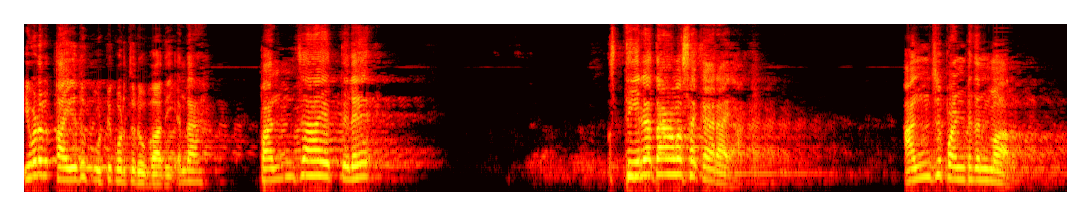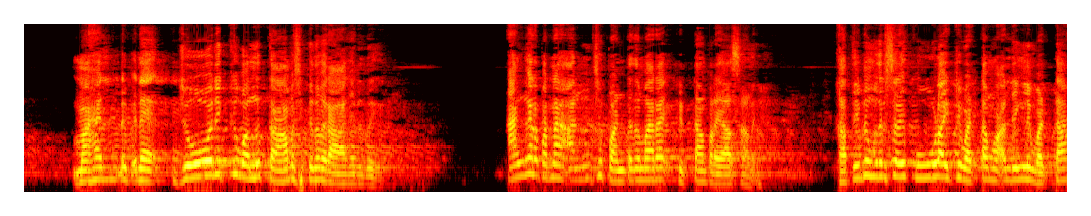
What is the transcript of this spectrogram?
ഇവിടെ ഒരു കൈത് കൂട്ടിക്കൊടുത്തൊരു ഉപാധി. എന്താ? പഞ്ചായത്തിലെ സ്ഥിരതാമസക്കാരായ അഞ്ച് പണ്ഡിതന്മാർ മഹൽ പിന്നെ ജോലിക്ക് വന്ന് താമസിക്കുന്നവരാകരുത്. അങ്ങനെ പറഞ്ഞ അഞ്ച് പണ്ഡിതന്മാരെ കിട്ടാൻ പ്രയാസമാണ്. ഖത്തീബ് മുദ്രസ കൂളായിട്ട് വെട്ട അല്ലെങ്കിൽ വെട്ട.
